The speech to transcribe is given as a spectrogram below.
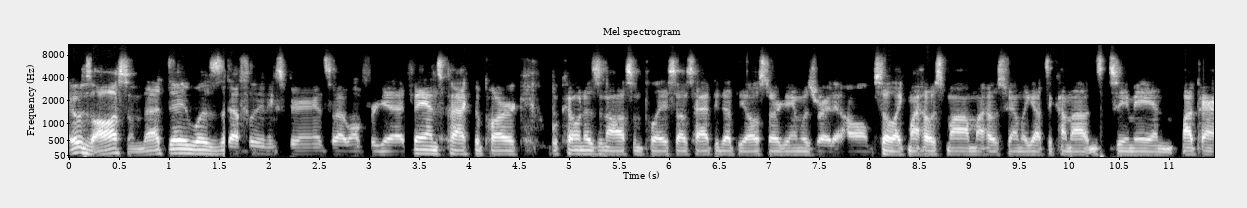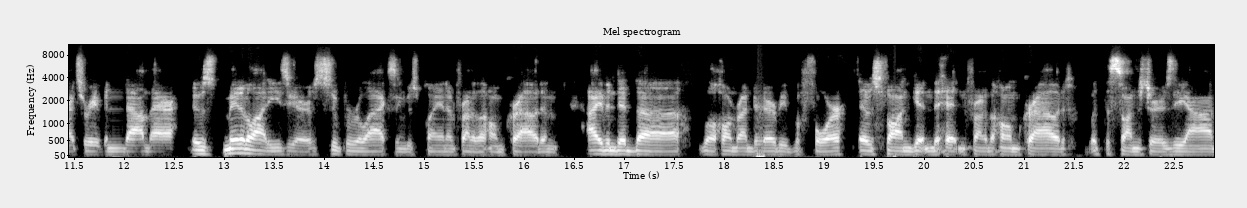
It was awesome. That day was definitely an experience that I won't forget. Fans packed the park. Wahconah is an awesome place. I was happy that the All Star game was right at home. So, like, my host mom, my host family got to come out and see me, and my parents were even down there. It was made it a lot easier. It super relaxing just playing in front of the home crowd. And I even did the little home run derby before. It was fun getting to hit in front of the home crowd with the Suns jersey on.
